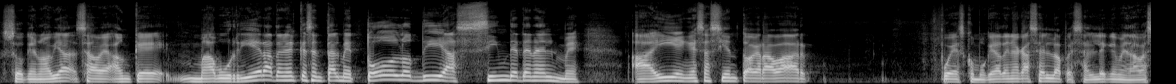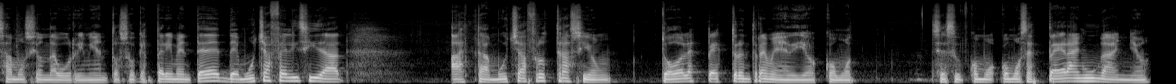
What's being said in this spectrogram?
So que no había, ¿sabes? Aunque me aburriera tener que sentarme todos los días sin detenerme ahí en ese asiento a grabar, pues como que ya tenía que hacerlo a pesar de que me daba esa emoción de aburrimiento. So que experimenté desde mucha felicidad hasta mucha frustración todo el espectro entre medio, como se, como, como se espera en un año.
